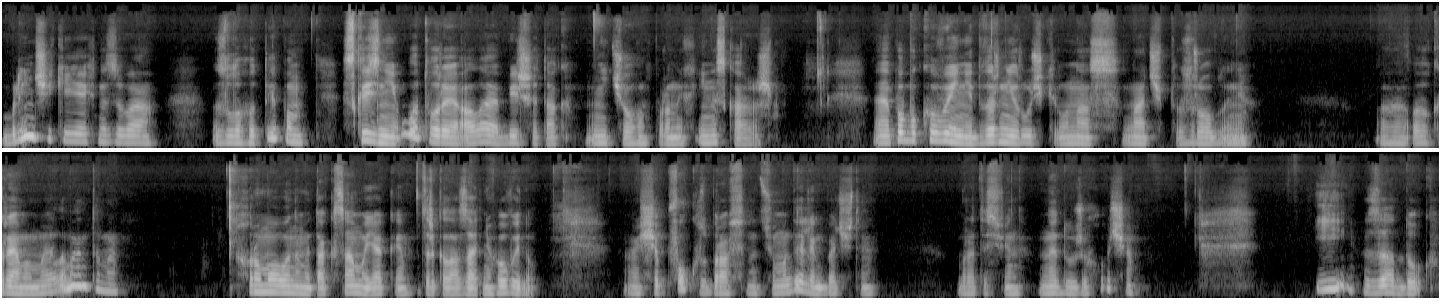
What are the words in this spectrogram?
блінчики, я їх називаю, з логотипом. Скрізні отвори, але більше так нічого про них і не скажеш. Е, По боковині дверні ручки у нас начебто зроблені окремими елементами, хромованими, так само, як і дзеркала заднього виду. Щоб фокус брався на цю модель, як бачите, братись він не дуже хоче. І задок.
